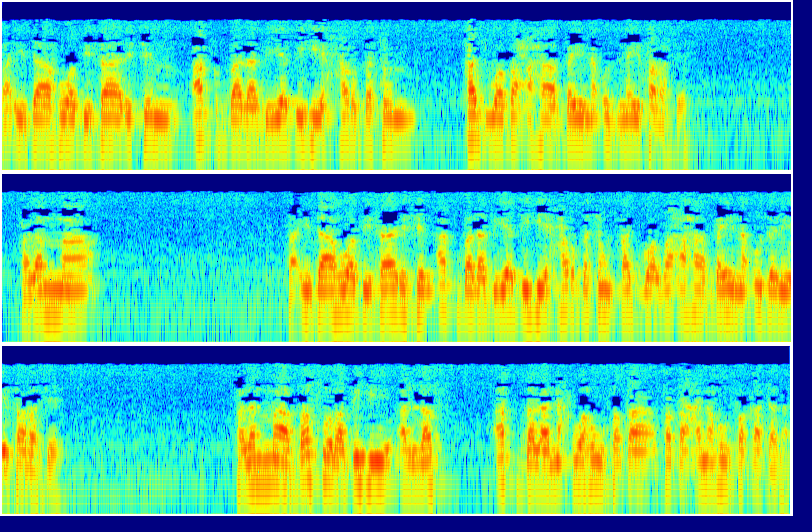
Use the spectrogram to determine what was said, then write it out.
فإذا هو بفارس أقبل بيده حربة قد وضعها بين أذني فرسه. فلما فإذا هو بفارس أقبل بيده حربة قد وضعها بين أذني فرسه. فلما بصر به اللص أقبل نحوه فطعنه فقتله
